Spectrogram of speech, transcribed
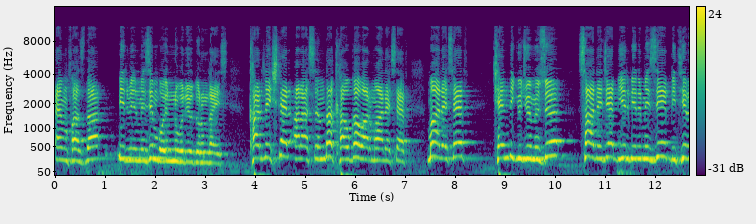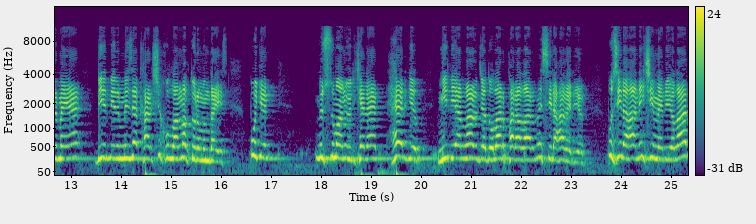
en fazla birbirimizin boynunu vuruyor durumdayız. Kardeşler arasında kavga var maalesef. Maalesef kendi gücümüzü sadece birbirimizi bitirmeye, birbirimize karşı kullanmak durumundayız. Bugün Müslüman ülkeler her yıl milyarlarca dolar paralarını silaha veriyor. Bu silaha niçin veriyorlar?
